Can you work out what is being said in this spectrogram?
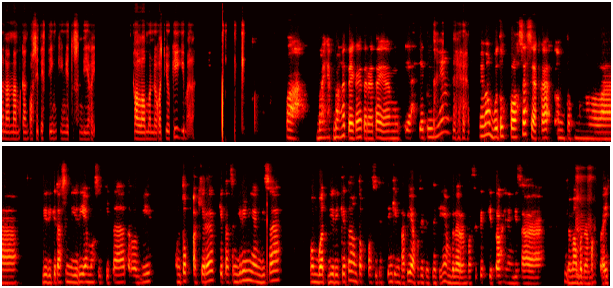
menanamkan positive thinking itu sendiri. Kalau menurut Yuki gimana? Wah, banyak banget ya, Kak, ternyata ya. Ya jatuhnya memang butuh proses ya, Kak, untuk mengelola diri kita sendiri, emosi kita, terlebih untuk akhirnya kita sendiri nih yang bisa membuat diri kita untuk positive thinking, tapi ya positive thinking yang beneran positif gitu, yang bisa memang berdampak baik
